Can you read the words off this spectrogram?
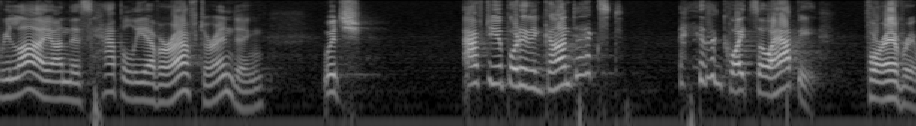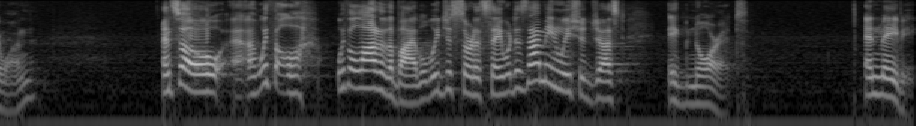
rely on this happily ever after ending, which, after you put it in context, isn't quite so happy for everyone. And so, uh, with, a, with a lot of the Bible, we just sort of say, well, does that mean we should just ignore it? And maybe.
